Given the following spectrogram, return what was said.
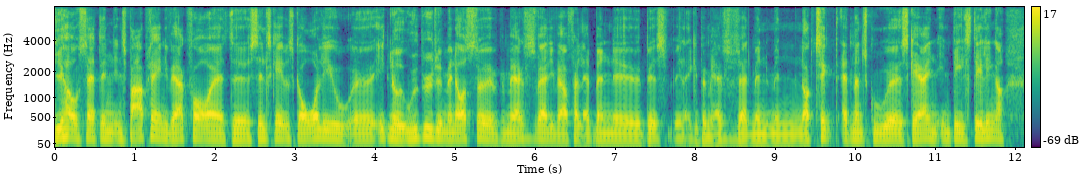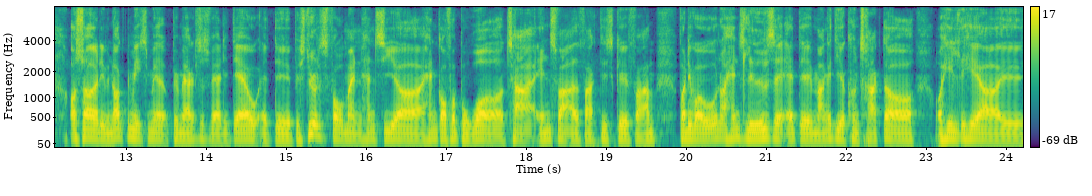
de har jo sat en, en spareplan i værk for, at øh, selskabet skal overleve. Øh, ikke noget udbytte, men også øh, bemærkelsesværdigt i hvert fald, at man, øh, eller ikke bemærkelsesværdigt, men, men nok tænkt, at man skulle øh, skære en, en del stillinger. Og så er det nok det mest mere bemærkelsesværdige, det er jo, at øh, bestyrelsesformanden, han siger, han går for bordet og tager ansvaret faktisk øh, for ham. For det var jo under hans ledelse, at øh, mange af de her kontrakter og, og hele det her øh,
